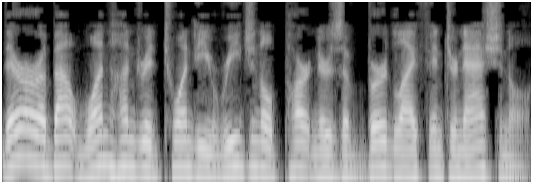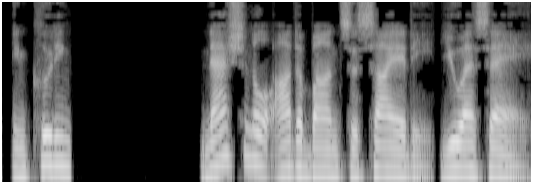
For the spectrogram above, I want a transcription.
There are about 120 regional partners of BirdLife International, including National Audubon Society USA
